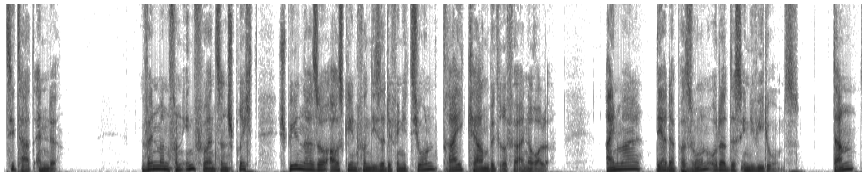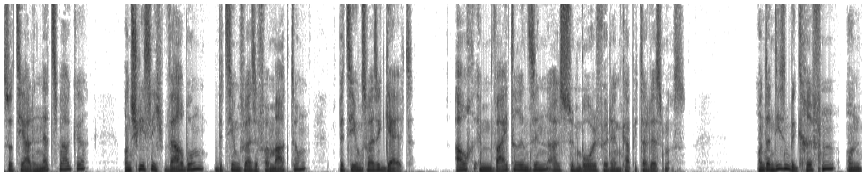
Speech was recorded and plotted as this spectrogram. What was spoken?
Zitat Ende. Wenn man von Influencern spricht, spielen also ausgehend von dieser Definition drei Kernbegriffe eine Rolle. Einmal der der Person oder des Individuums, dann soziale Netzwerke und schließlich Werbung bzw. Vermarktung bzw. Geld, auch im weiteren Sinn als Symbol für den Kapitalismus. Und an diesen Begriffen und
